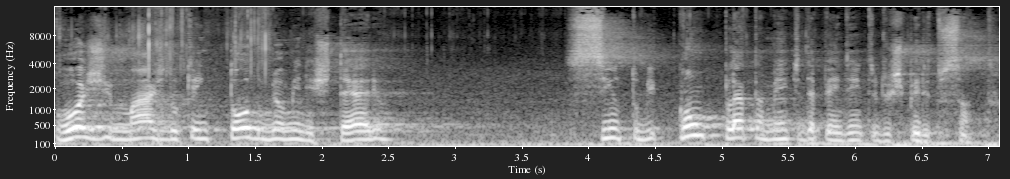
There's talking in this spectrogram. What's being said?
Hoje, mais do que em todo o meu ministério, sinto-me completamente dependente do Espírito Santo.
